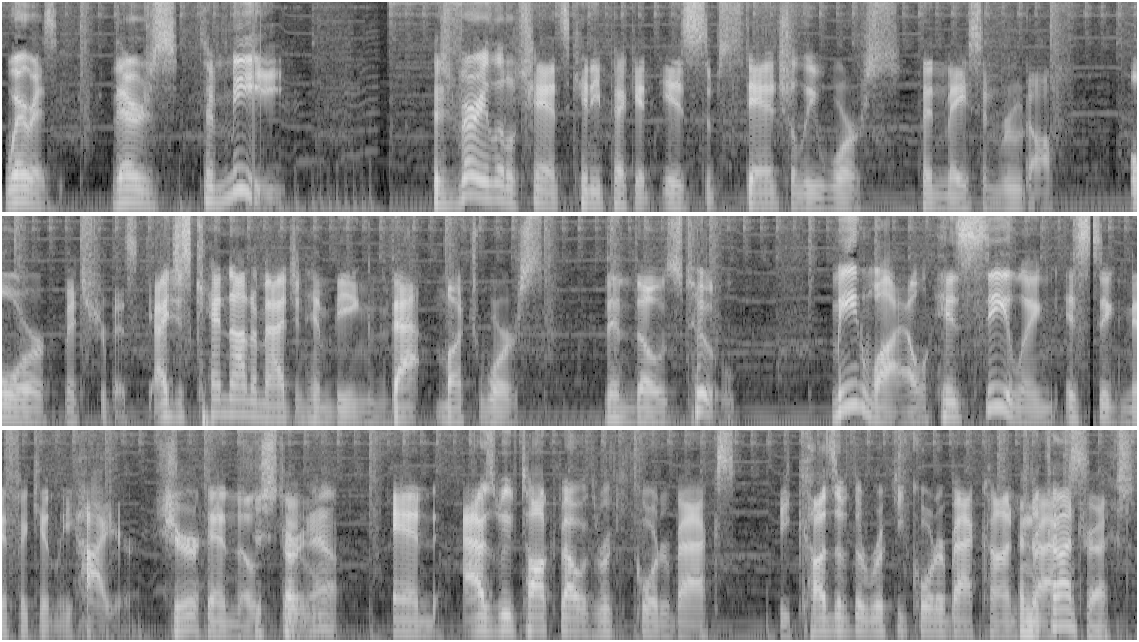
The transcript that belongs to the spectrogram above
Where is he? There's, to me, there's very little chance Kenny Pickett is substantially worse than Mason Rudolph or Mitch Trubisky. I just cannot imagine him being that much worse than those two. Meanwhile, his ceiling is significantly higher Sure. than those Just starting two. out. And as we've talked about with rookie quarterbacks, because of the rookie quarterback contracts, And the contracts.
